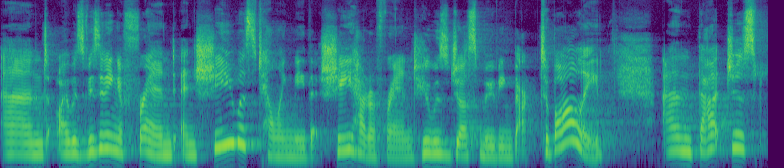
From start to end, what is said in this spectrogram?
and I was visiting a friend, and she was telling me that she had a friend who was just moving back to Bali. And that just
